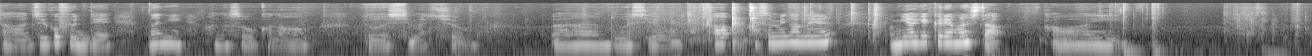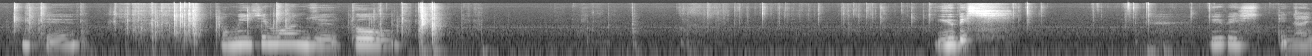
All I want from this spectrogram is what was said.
さあ15分で何話そうかな。どうしましょう。あーどうしよう。あかすみがね。お土産くれました。かわいい。見て。もみじまんじゅうとゆべし。ゆべしって何？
